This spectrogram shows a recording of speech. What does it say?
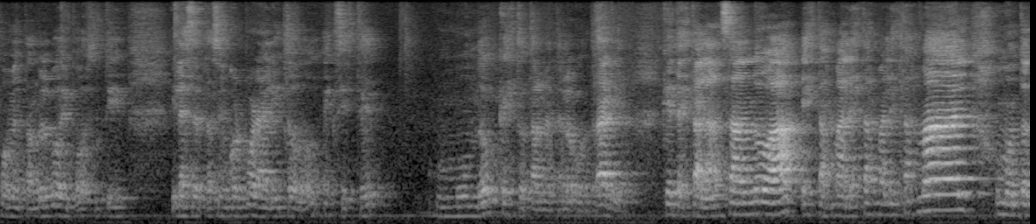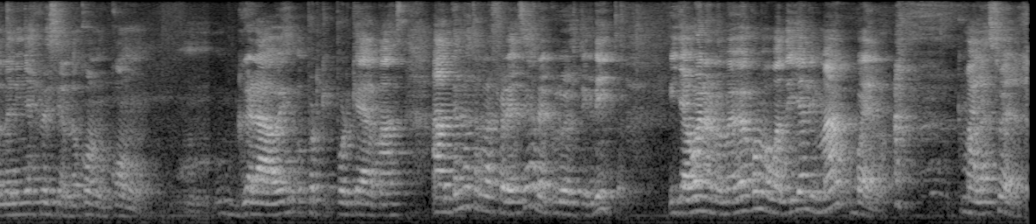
fomentando el body positive y la aceptación corporal y todo, existe un mundo que es totalmente lo contrario, que te está lanzando a estás mal, estás mal, estás mal, un montón de niñas creciendo con, con graves, porque, porque además antes nuestra referencia era el Club del Tigrito. Y ya bueno, no me veo como Guandilla Limar, bueno, mala suerte.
